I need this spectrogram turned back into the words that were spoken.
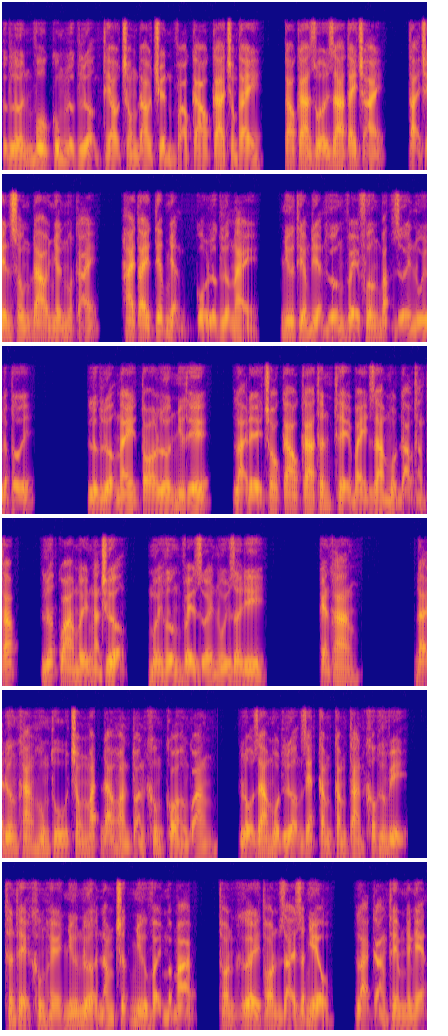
cực lớn vô cùng lực lượng theo trong đao chuyển vào cao ca trong tay, cao ca dỗi ra tay trái, tại trên sống đao nhấn một cái, hai tay tiếp nhận cổ lực lượng này, như thiểm điện hướng về phương bắc dưới núi lập tới lực lượng này to lớn như thế, lại để cho cao ca thân thể bay ra một đạo thẳng tắp, lướt qua mấy ngàn trượng, mới hướng về dưới núi rơi đi. Ken khang. Đại đương khang hung thú trong mắt đã hoàn toàn không có hồng quang, lộ ra một lượng rét căm căm tàn khốc hương vị, thân thể không hề như nửa năm trước như vậy mập mạp, thon gầy thon dài rất nhiều, lại càng thêm nhanh nhẹn.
